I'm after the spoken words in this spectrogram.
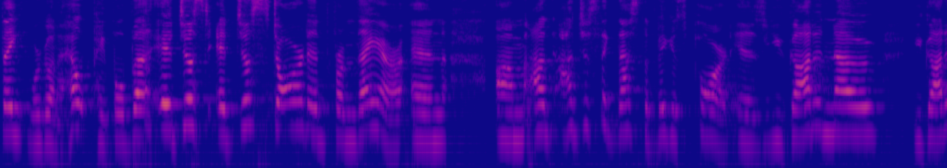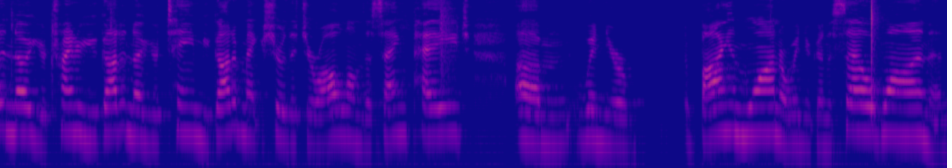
think we're going to help people, but it just it just started from there, and um, I, I just think that's the biggest part is you got to know you got to know your trainer you got to know your team you got to make sure that you're all on the same page um, when you're buying one or when you're going to sell one and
